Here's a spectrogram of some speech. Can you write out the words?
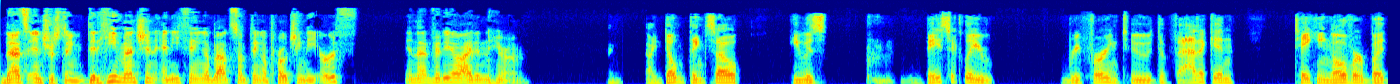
that's interesting. Did he mention anything about something approaching the Earth in that video? I didn't hear him. I don't think so. He was basically referring to the Vatican taking over, but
